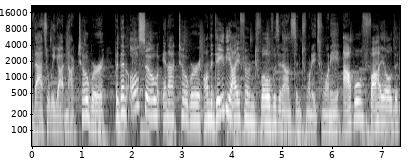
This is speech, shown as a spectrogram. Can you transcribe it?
That's what we got in October. But then also in October, on the day the iPhone 12 was announced in 2020, Apple filed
